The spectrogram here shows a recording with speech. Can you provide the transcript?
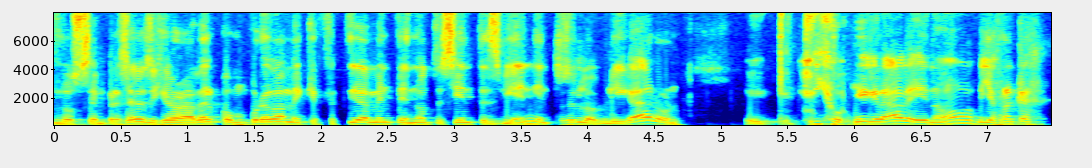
los empresarios dijeron, a ver, compruébame que efectivamente no te sientes bien, y entonces lo obligaron. Eh, hijo, qué grave, ¿no, Villafranca?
